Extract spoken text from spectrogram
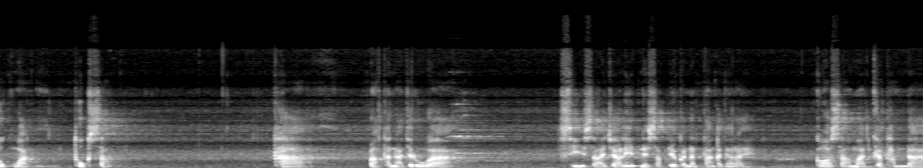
ทุกวรรคทุกศัพท์ ถ้าปรารถนาจะรู้ว่าสี่สายจารีตในศัพท์เดียวกันนั้นต่างกันอย่างไร ก็สามารถกระทำได้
